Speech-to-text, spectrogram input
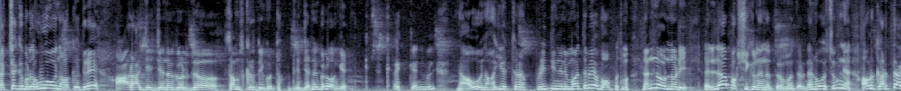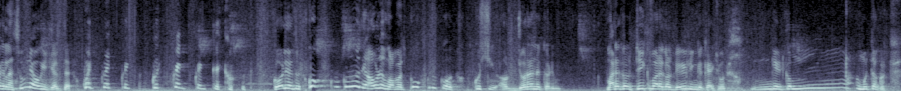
ಕಚ್ಚಕ್ಕೆ ಬರೋದು ಹೂವನ್ನು ಹಾಕಿದ್ರೆ ಆ ರಾಜ್ಯ ಜನಗಳದ್ದು ಸಂಸ್ಕೃತಿ ಗೊತ್ತಾಗುತ್ತೆ. ಜನಗಳು ಹಂಗೆ ನಾವು ನಾಯಿ ಹತ್ರ ಪ್ರೀತಿನಲ್ಲಿ ಮಾತ್ರ ವಾಪಸ್ ನನ್ನ ನೋಡಿ ಎಲ್ಲ ಪಕ್ಷಿಗಳು ನನ್ನ ಹತ್ರ ಮಾತಾಡಿ ನಾನು ಹೋಗಿ ಸುಮ್ಮನೆ ಅವ್ರಿಗೆ ಅರ್ಥ ಆಗಲ್ಲ, ನಾನು ಸುಮ್ಮನೆ ಹೋಗಿ ಕೇಳ್ತೆ. Quick quick quick quick quick quick quick ಕೋಳಿ ಹತ್ರ ಅವಳು ವಾಪಸ್ ಕುಕ್ ಕುಕ್ ಖುಷಿ ಅವ್ರ ಜ್ವರನೇ ಕಡಿಮೆ. ಮರಗಳು ಟೀಕ್ ಮರಗಳು ಡೈಲಿ ಹಿಂಗೆ ಕ್ಯಾಚ್ ಮಾಡಿ ಹಿಂಗೆ ಇಟ್ಕೊಂಡು ಮುತ್ತ ಕೊಡ್ತೀವಿ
